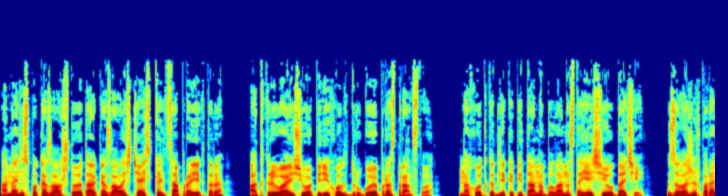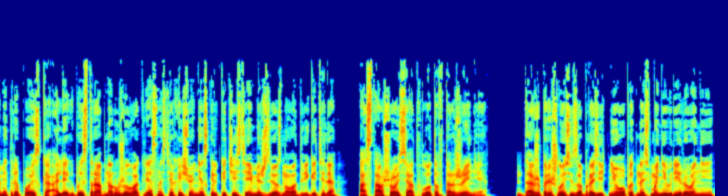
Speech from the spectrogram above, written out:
Анализ показал, что это оказалась часть кольца проектора, открывающего переход в другое пространство. Находка для капитана была настоящей удачей. Заложив параметры поиска, Олег быстро обнаружил в окрестностях еще несколько частей межзвездного двигателя, оставшегося от флота вторжения. Даже пришлось изобразить неопытность в маневрировании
